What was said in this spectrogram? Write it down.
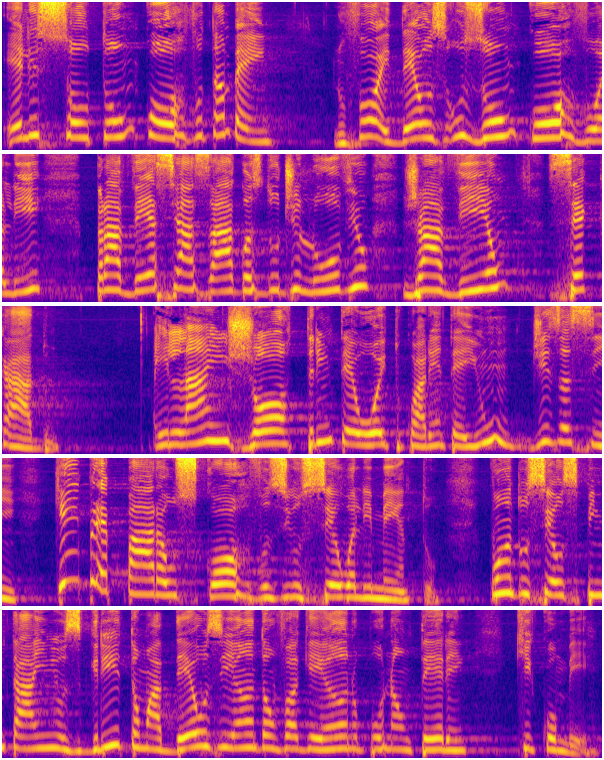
ele soltou um corvo também, não foi? Deus usou um corvo ali para ver se as águas do dilúvio já haviam secado. E lá em Jó 38, 41, diz assim: Quem prepara os corvos e o seu alimento? Quando os seus pintainhos gritam a Deus e andam vagueando por não terem que comer.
